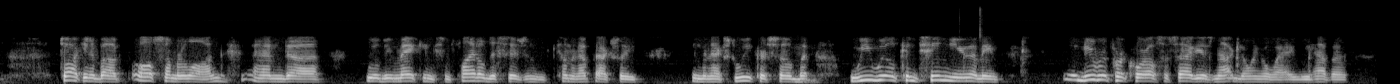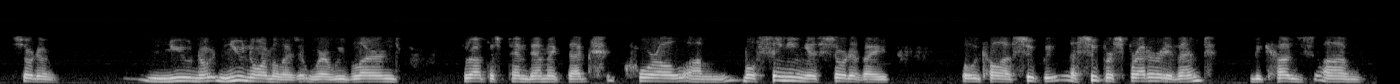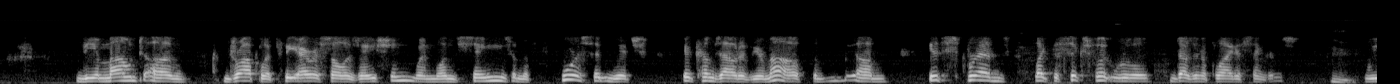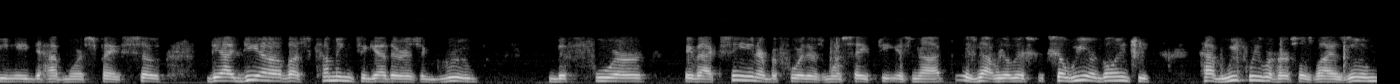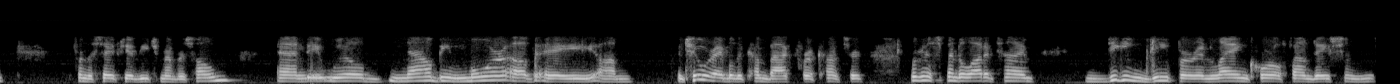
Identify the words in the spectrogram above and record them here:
talking about all summer long, and uh, we'll be making some final decisions coming up actually in the next week or so. Mm. But we will continue. I mean, the Newburyport Choral Society is not going away. We have a sort of new new normal, as it were. We've learned throughout this pandemic that choral, um, well, singing is sort of a what we call a super a super spreader event because of the amount of droplets, the aerosolization when one sings, and the force at which it comes out of your mouth. Um, it spreads like the six foot rule doesn't apply to singers. Hmm. We need to have more space. So the idea of us coming together as a group before a vaccine or before there's more safety is not is not realistic. So we are going to have weekly rehearsals via Zoom from the safety of each member's home, and it will now be more of a um, until we're able to come back for a concert. We're going to spend a lot of time digging deeper and laying choral foundations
